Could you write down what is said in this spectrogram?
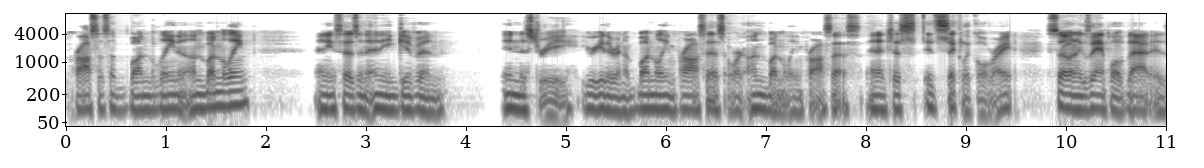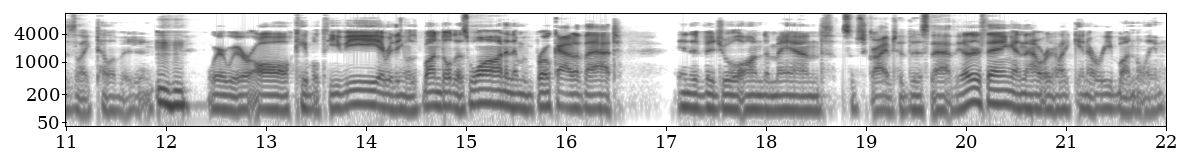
process of bundling and unbundling, and he says in any given industry, you're either in a bundling process or an unbundling process, and it's just it's cyclical, right? So an example of that is like television, mm-hmm. where we were all cable TV, everything was bundled as one, and then we broke out of that individual on demand, subscribe to this, that, the other thing, and now we're like in a rebundling,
